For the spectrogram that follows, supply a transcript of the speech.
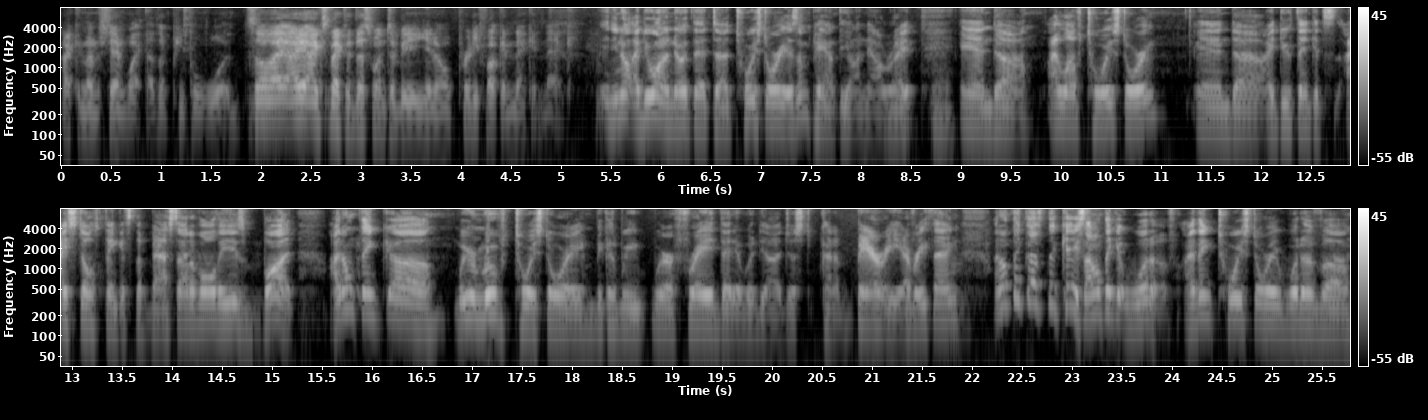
I can understand why other people would. So I, I expected this one to be you know pretty fucking neck and neck. And you know, I do want to note that uh, Toy Story is in Pantheon now, right? And uh, I love Toy Story, and uh, I do think it's. I still think it's the best out of all these, but I don't think uh, we removed Toy Story because we were afraid that it would uh, just kind of bury everything. I don't think that's the case. I don't think it would have. I think Toy Story would have. Uh,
